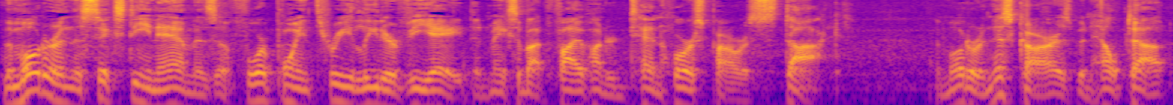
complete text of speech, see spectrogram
The motor in the 16M is a 4.3 liter V8 that makes about 510 horsepower stock. The motor in this car has been helped out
